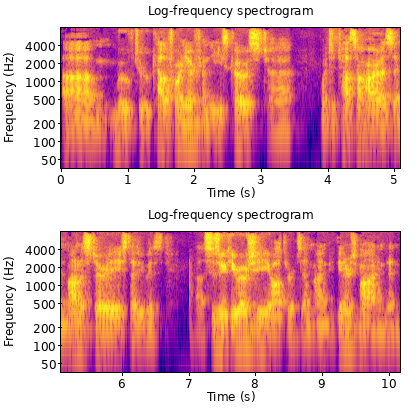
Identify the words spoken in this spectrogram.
Um, moved to California from the East Coast. went to Tassajara Zen Monastery. Studied with Suzuki Roshi, author of Zen Mind, Beginner's Mind, and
